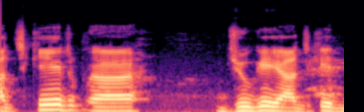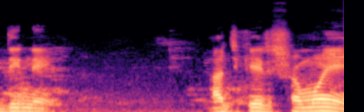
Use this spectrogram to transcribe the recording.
আজকের যুগে আজকের দিনে, আজকের সময়ে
